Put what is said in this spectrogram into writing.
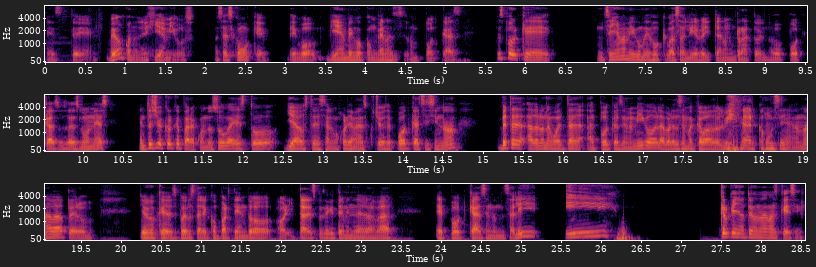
este, vengo con energía, amigos. O sea, es como que vengo bien, vengo con ganas de hacer un podcast. Pues porque se llama amigo me dijo que va a salir ahorita en un rato el nuevo podcast, o sea, es lunes. Entonces yo creo que para cuando suba esto, ya ustedes a lo mejor ya me han escuchado ese podcast y si no, vete a dar una vuelta al podcast de mi amigo. La verdad se me acaba de olvidar cómo se llamaba, pero yo creo que después lo estaré compartiendo ahorita, después de que termine de grabar el podcast en donde salí. Y creo que ya no tengo nada más que decir.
